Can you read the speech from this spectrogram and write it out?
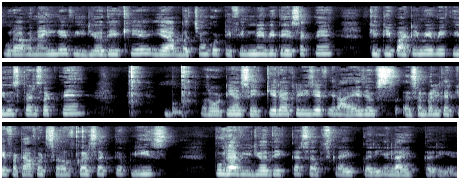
पूरा बनाइए वीडियो देखिए, ये आप बच्चों को टिफ़िन में भी दे सकते हैं किटी पार्टी में भी यूज़ कर सकते हैं। रोटियाँ सेक के रख लीजिए, फिर आए जब असेंबल करके फटाफट सर्व कर सकते हैं। प्लीज़ पूरा वीडियो देखकर सब्सक्राइब करिए लाइक करिए।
